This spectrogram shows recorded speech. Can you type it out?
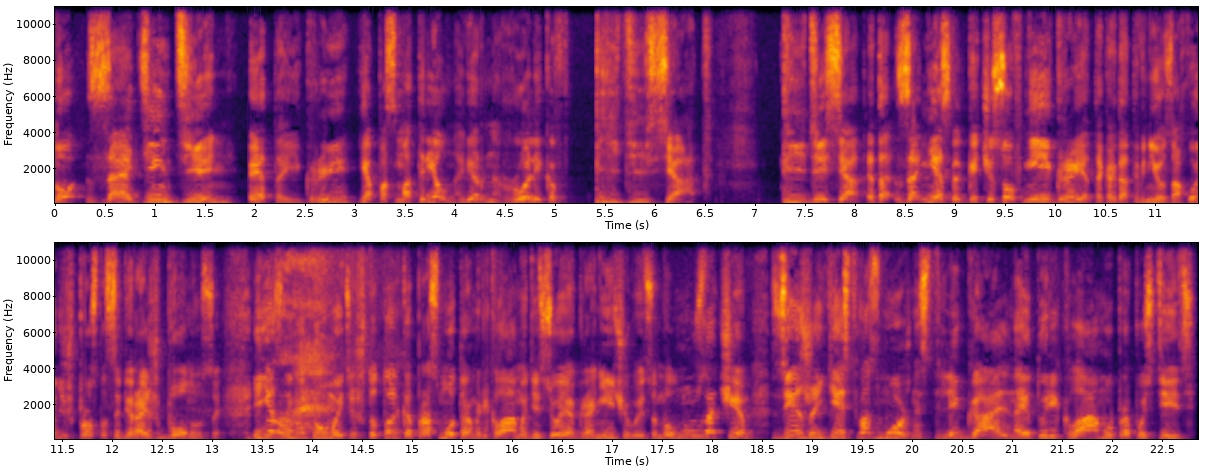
Но за один день этой игры я посмотрел, наверное, роликов 50. 50. Это за несколько часов не игры. Это когда ты в нее заходишь, просто собираешь бонусы. И если вы думаете, что только просмотром рекламы здесь все и ограничивается, мол, ну зачем? Здесь же есть возможность легально эту рекламу пропустить.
